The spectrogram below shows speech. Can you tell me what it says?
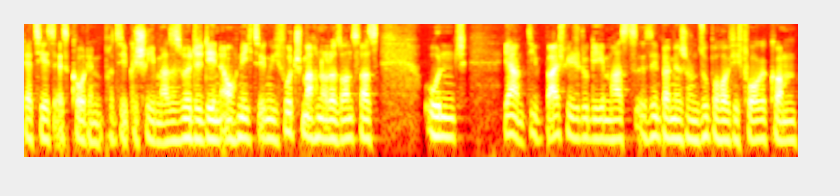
der CSS-Code im Prinzip geschrieben. Also es würde den auch nichts irgendwie futsch machen oder sonst was. Und ja, die Beispiele, die du gegeben hast, sind bei mir schon super häufig vorgekommen.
